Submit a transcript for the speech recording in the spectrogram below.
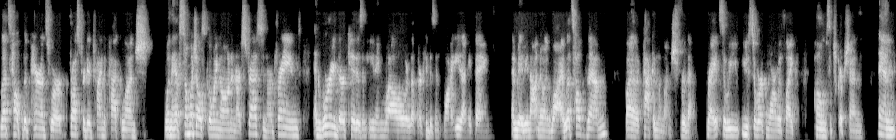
let's help the parents who are frustrated trying to pack lunch when they have so much else going on and are stressed and are drained and worried their kid isn't eating well or that their kid doesn't want to eat anything and maybe not knowing why. Let's help them by like packing the lunch for them. Right. So we used to work more with like home subscription. And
